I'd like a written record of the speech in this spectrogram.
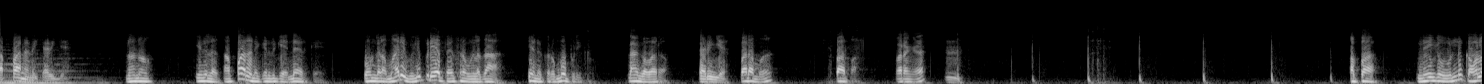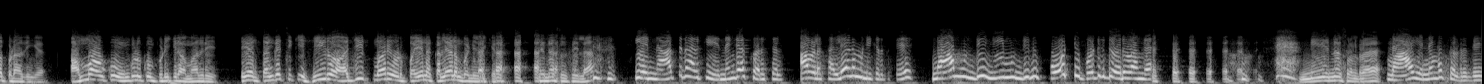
தப்பா நினைக்காதீங்க. நானோ இதுல தப்பா நினைக்கிறதுக்கு என்ன இருக்கு? உங்களை மாதிரி வெளிப்படையா பேசுறவங்கள தான் எனக்கு ரொம்ப பிடிக்கும். நாங்க வரோம். சரிங்க. வரமா பாப்பா. வரங்க. அப்பா நீங்க ஒண்ணும் கவலைப்படாதீங்க. அம்மாவுக்கும் உங்களுக்கும் பிடிக்கிற மாதிரி என் தங்கச்சிக்கு ஹீரோ அஜித் மாதிரி ஒரு பையனை கல்யாணம் பண்ணி வைக்கிறேன். என்ன சுசீலா? என் நாத்தனாருக்கு என்னங்க குறைச்சல்? அவளை கல்யாணம் பண்ணிக்கிறதுக்கு நான் முந்தி நீ முந்தின்னு போட்டி போட்டுக்கிட்டு வருவாங்க. நீ என்ன சொல்ற? நான் என்னங்க சொல்றது?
